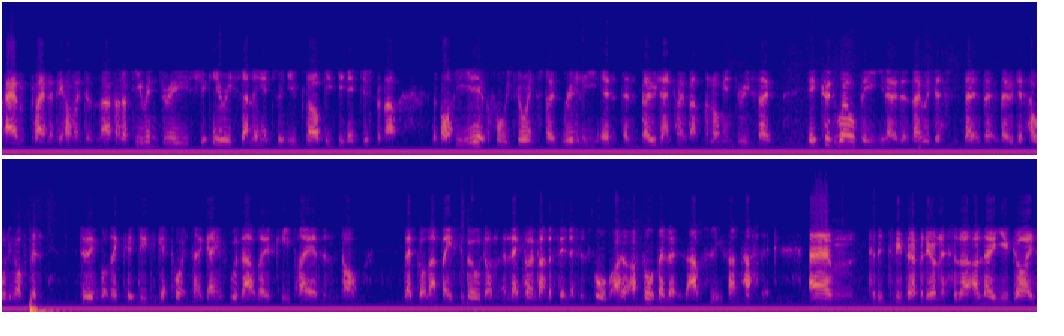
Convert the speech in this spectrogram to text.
Um, playing it behind them. They've had a few injuries. Shaqiri settling into a new club. He's been injured for about the past year before he joined Stoke, really, and, and Bojan coming back from a long injury. So it could well be, you know, that they were just they, they, they were just holding off and doing what they could do to get points out of games without those key players. And oh, they've got that base to build on, and they're coming back to fitness and form. I, I thought they looked absolutely fantastic. Um, to, be, to be perfectly honest, and I, I know you guys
